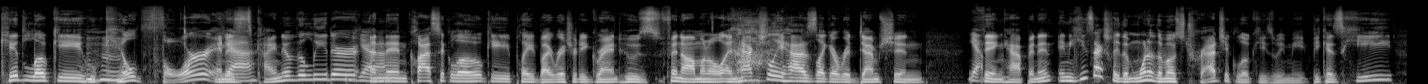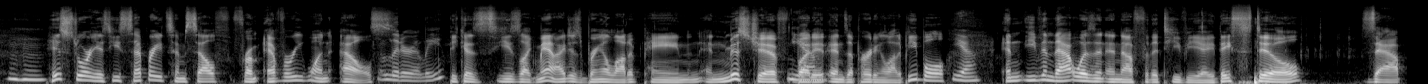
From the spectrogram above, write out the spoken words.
Kid Loki who mm-hmm. killed Thor and Yeah. is kind of the leader. Yeah. And then classic Loki played by Richard E. Grant who's phenomenal and actually has like a redemption Yeah. thing happen. And, and he's actually the, one of the most tragic Lokis we meet because he Mm-hmm. his story is he separates himself from everyone else literally. because he's like, man, I just bring a lot of pain and mischief, but it ends up hurting a lot of people. Yeah. And even that wasn't enough for the TVA. They still zap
